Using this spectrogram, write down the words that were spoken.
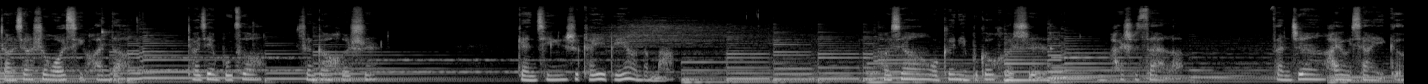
长相是我喜欢的，条件不错，身高合适，感情是可以培养的嘛。好像我跟你不够合适，还是算了，反正还有下一个。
